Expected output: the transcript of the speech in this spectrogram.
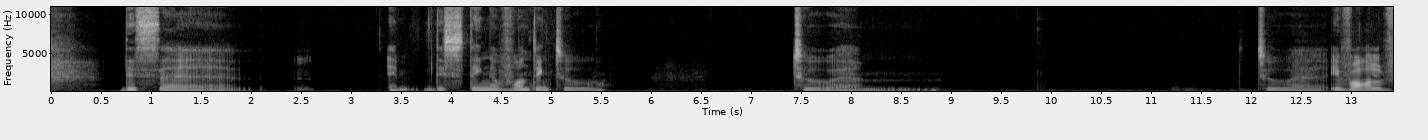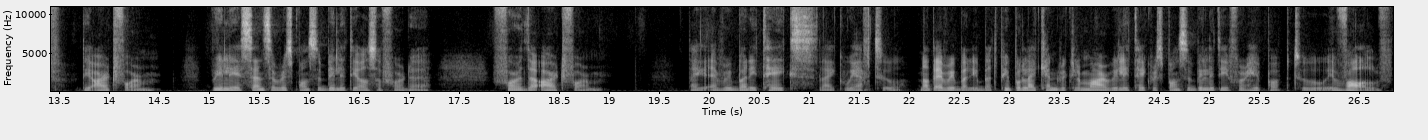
this uh, this thing of wanting to to um, to uh, evolve the art form. Really, a sense of responsibility also for the for the art form. Like everybody takes, like we have to, not everybody, but people like Kendrick Lamar really take responsibility for hip hop to evolve.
